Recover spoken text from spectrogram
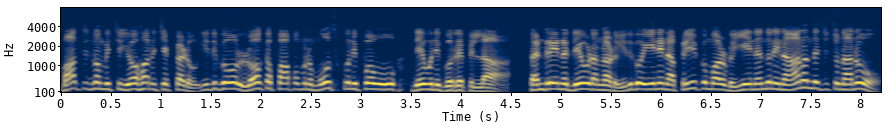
బాప్తిస్మం ఇచ్చి యోహాను చెప్పాడు. ఇదిగో లోక పాపమును మోసుకుని పోవు దేవుని గొర్రెపిల్ల. తండ్రైన దేవుడు అన్నాడు. ఇదిగో ఈయన నా ప్రియకుమారుడు. ఈయనందు నేను ఆనందించుచున్నాను.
